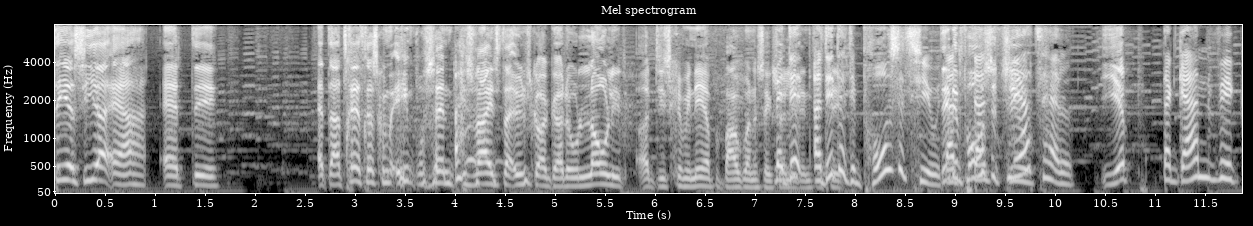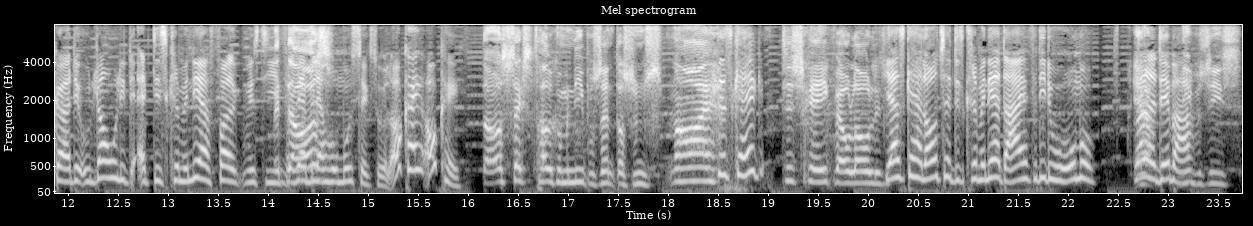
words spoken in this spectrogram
det jeg siger er, at, øh, at der er 63,1 procent i Schweiz, der ønsker at gøre det ulovligt at diskriminere på baggrund af seksuel det, identitet. og det, det, det er positivt. Det er der, det Der er positive. flertal, Yep. der gerne vil gøre det ulovligt at diskriminere folk, hvis de for der er eksempel er homoseksuelle. Okay, okay. Der er også 36,9 procent, der synes, nej, Det skal ikke. det skal ikke være ulovligt. Jeg skal have lov til at diskriminere dig, fordi du er homo. Sådan er det bare. Lige præcis.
